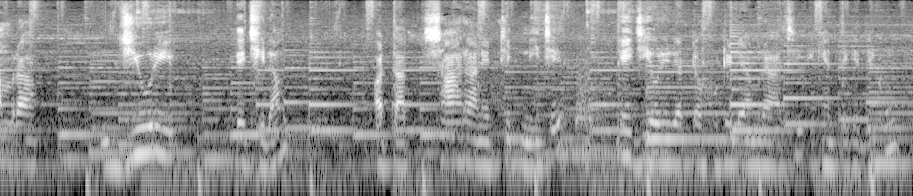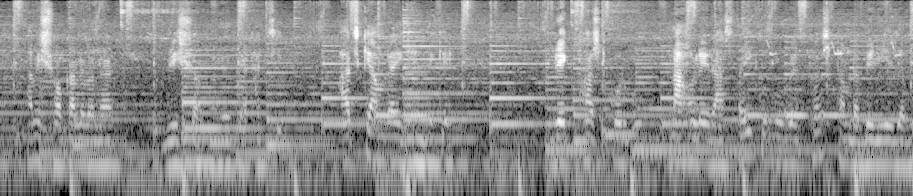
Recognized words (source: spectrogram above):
আমরা জিউরিতে ছিলাম, অর্থাৎ শাহরানের ঠিক নিচে। এই জিওরির একটা হোটেলে আমরা আছি, এখান থেকে দেখুন। আমি সকালবেলার দৃশ্য আপনাদের দেখাচ্ছি। আজকে আমরা এখান থেকে ব্রেকফাস্ট করব, না হলে রাস্তায় করব ব্রেকফাস্ট আমরা বেরিয়ে যাব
